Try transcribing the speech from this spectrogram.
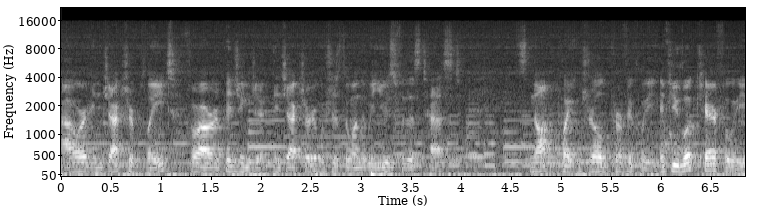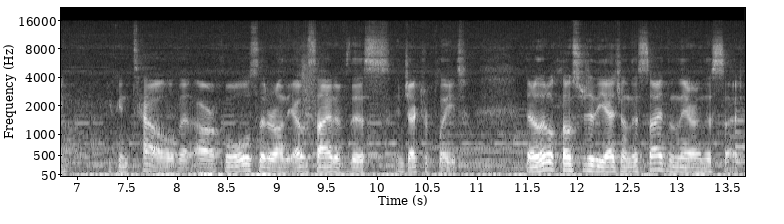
our injector plate for our impinging injector, which is the one that we use for this test, is not quite drilled perfectly. If you look carefully, you can tell that our holes that are on the outside of this injector plate, they're a little closer to the edge on this side than they are on this side.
